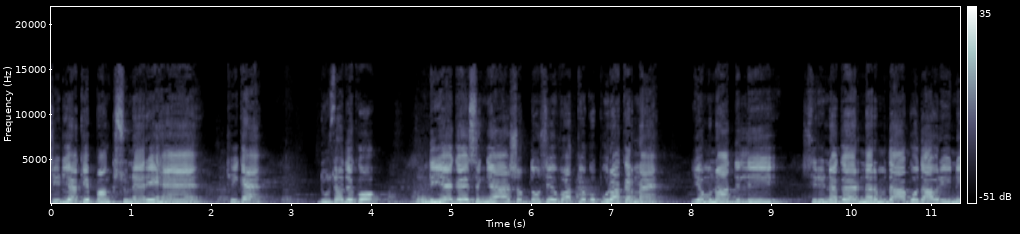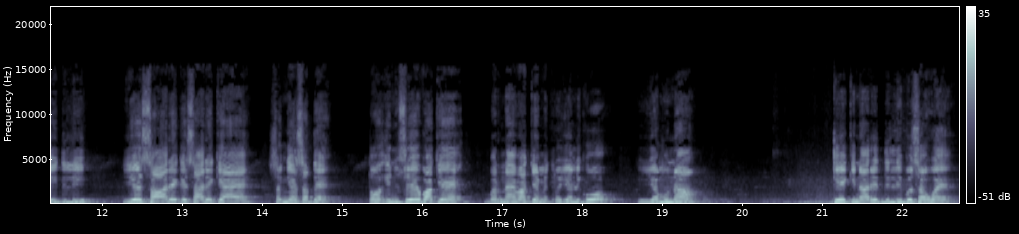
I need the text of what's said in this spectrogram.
चिड़िया के पंख सुनहरे हैं, ठीक है? दूसरा देखो दिए गए संज्ञा शब्दों से वाक्यों को पूरा करना है। यमुना, दिल्ली, श्रीनगर, नर्मदा, गोदावरी, नई दिल्ली, ये सारे के सारे क्या है? संज्ञा शब्द है। तो इनसे वाक्य भरना है वाक्य में। तो ये लिखो, यमुना के किनारे दिल्ली बसा हुआ है।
